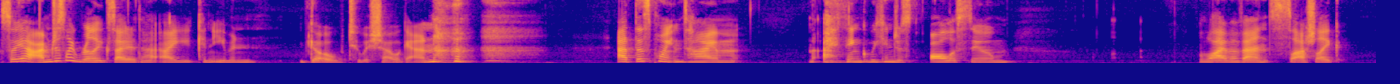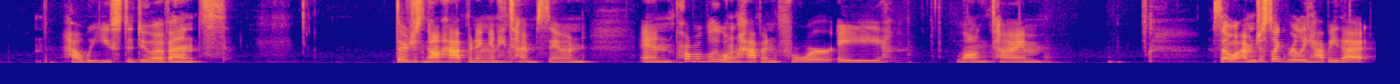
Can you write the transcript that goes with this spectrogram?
So yeah, I'm just like really excited that I can even go to a show again. At this point in time, I think we can just all assume live events slash like how we used to do events they're just not happening anytime soon and probably won't happen for a long time. So I'm just like really happy that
